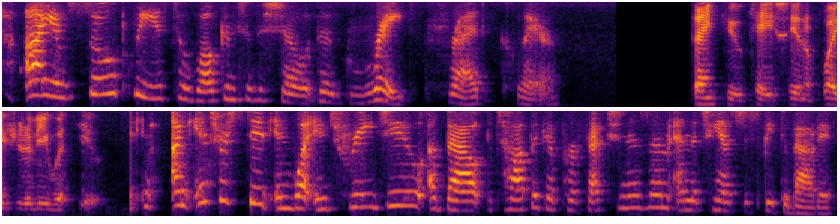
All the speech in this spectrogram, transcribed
I am so pleased to welcome to the show the great Fred Claire. Thank you, Casey, and a pleasure to be with you. I'm interested in what intrigued you about the topic of perfectionism and the chance to speak about it.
